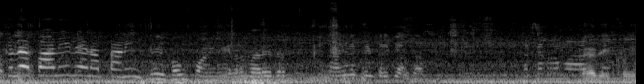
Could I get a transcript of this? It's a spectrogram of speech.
ਅਕਲਾ ਪਾਣੀ ਲੈਣਾ ਪਾਣੀ। ਇਹ ਬਹੁਤ ਪਾਣੀ ਹੈ ਮਾਰੇ ਇੱਧਰ ਪਾਣੀ ਦਾ ਫਿਲਟਰ ਚੱਲਦਾ। ਇਹ ਦੇਖੋ ਜੀ।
